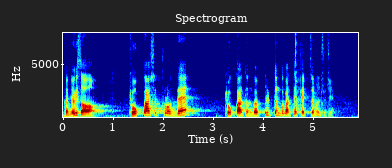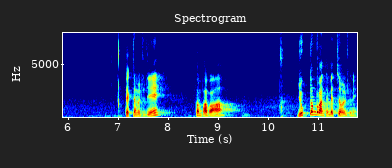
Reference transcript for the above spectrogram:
그럼 여기서 교과 10%인데 교과 등급 1등급한테 100점을 주지. 100점을 주지. 그럼 봐봐. 6등급한테 몇 점을 주니?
